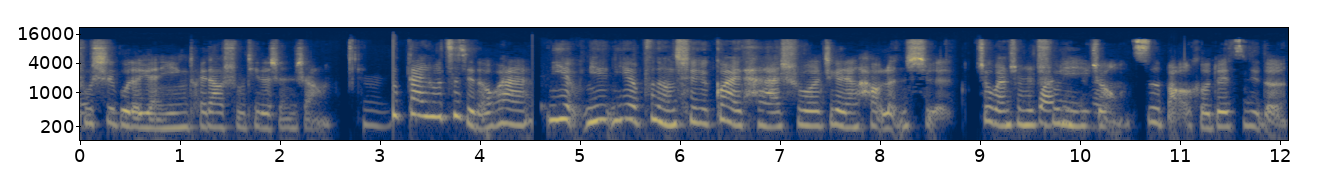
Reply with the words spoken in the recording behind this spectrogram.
出事故的原因推到舒提的身上。嗯，就带入自己的话，你也你你也不能去怪他说这个人好冷血。就完全是出于一种自保和对自己的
